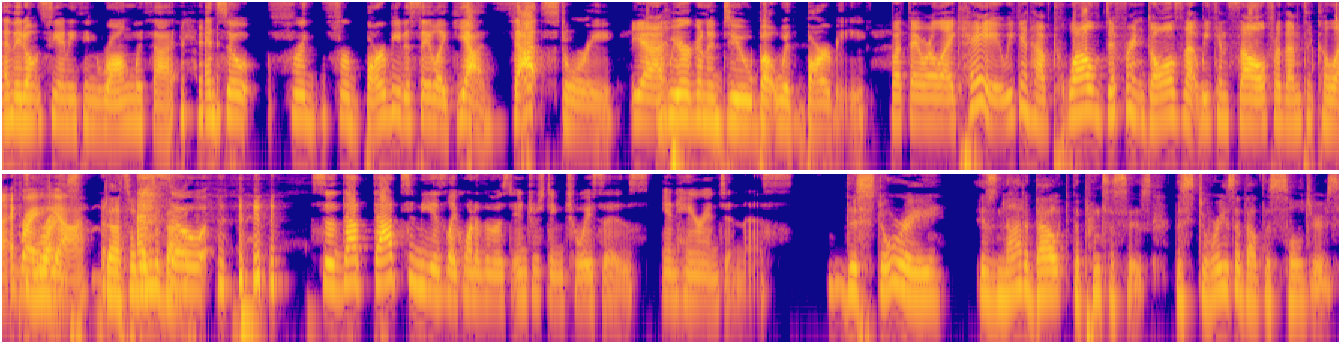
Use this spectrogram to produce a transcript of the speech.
And they don't see anything wrong with that. and so for for Barbie to say like, yeah, that story Yeah, we're gonna do, but with Barbie. but they were like, "Hey, we can have twelve different dolls that we can sell for them to collect." Right, right. yeah. That's what And it's about. so so that that to me is like one of the most interesting choices inherent in this. this story is not about the princesses. The story is about the soldiers.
